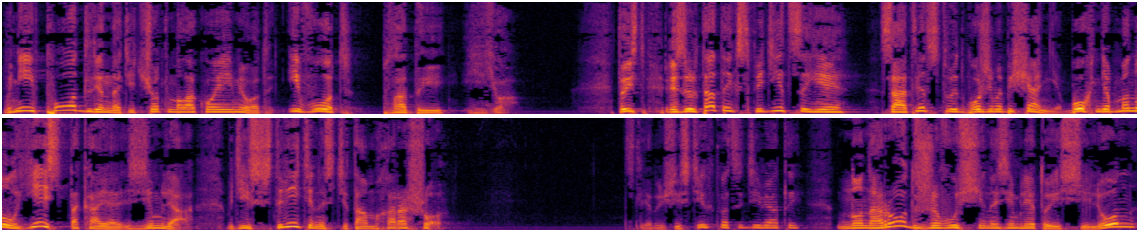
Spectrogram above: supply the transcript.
в ней подлинно течет молоко и мед, и вот плоды ее. То есть результаты экспедиции соответствуют Божьим обещаниям. Бог не обманул, есть такая земля. В действительности там хорошо. Следующий стих, 29. «Но народ, живущий на земле, то есть силен,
